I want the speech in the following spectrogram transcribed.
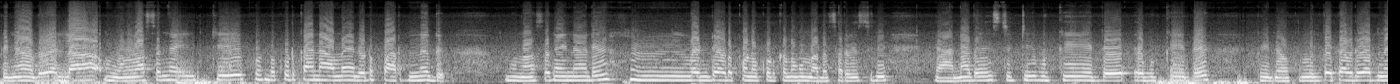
പിന്നെ അതുമല്ല മൂന്ന് മാസം കഴിഞ്ഞിട്ട് കൊണ്ടു കൊടുക്കാനാണ് എന്നോട് പറഞ്ഞത്. മൂന്ന് മാസം കഴിഞ്ഞാൽ വണ്ടി അവിടെ പണം കൊടുക്കണമെന്ന് പറഞ്ഞു സർവീസിന് ഞാനത് വെച്ചിട്ട് ബുക്ക് ചെയ്ത് ബുക്ക് ചെയ്ത്. പിന്നെ നോക്കുമ്പോഴത്തേക്ക് അവർ പറഞ്ഞ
